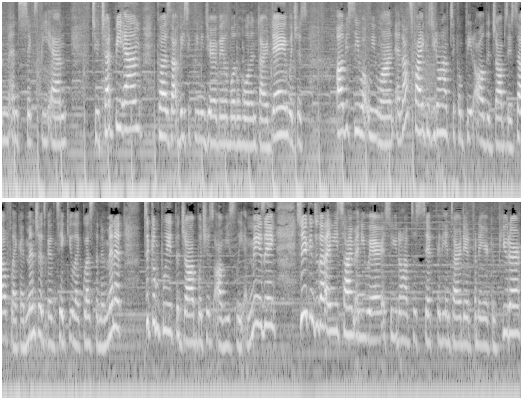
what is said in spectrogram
and 6 p.m. to 10 p.m. because that basically means you're available the whole entire day, which is obviously what we want and that's fine because you don't have to complete all the jobs yourself. Like i mentioned it's going to take you like less than a minute to complete the job which is obviously amazing. So you can do that anytime anywhere so you don't have to sit for the entire day in front of your computer.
